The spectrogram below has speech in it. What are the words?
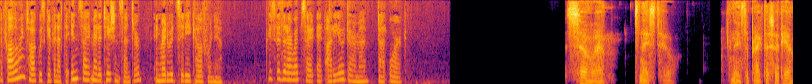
The following talk was given at the Insight Meditation Center in Redwood City, California. Please visit our website at audiodharma.org. So um, it's nice to nice to practice with you.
